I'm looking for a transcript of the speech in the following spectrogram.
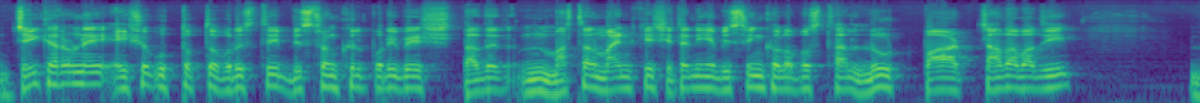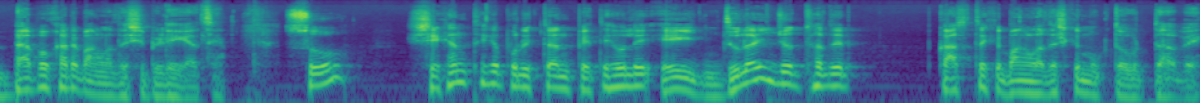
যেই কারণে এইসব উত্তপ্ত পরিস্থিতি, বিশৃঙ্খল পরিবেশ, তাদের মাস্টার মাইন্ডকে সেটা নিয়ে বিশৃঙ্খল অবস্থা লুটপাট চাঁদাবাজি ব্যাপক হারে বাংলাদেশে বেড়ে গেছে। সো, সেখান থেকে পরিত্রাণ পেতে হলে এই জুলাই যোদ্ধাদের কাছ থেকে বাংলাদেশকে মুক্ত করতে হবে।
